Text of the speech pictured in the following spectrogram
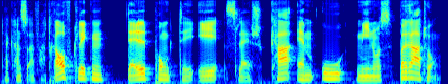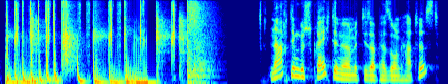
Da kannst du einfach draufklicken dell.de slash kmu-beratung. Nach dem Gespräch, den du mit dieser Person hattest,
